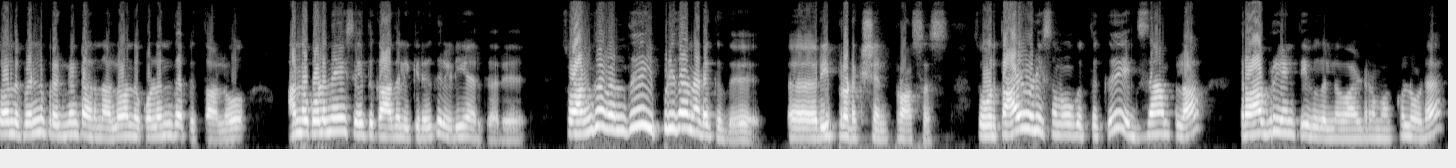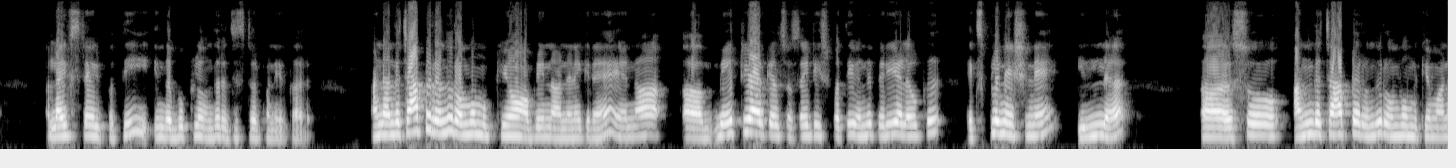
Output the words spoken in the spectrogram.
ஸோ அந்த பெண்ணு பிரெக்னெண்டா இருந்தாலோ அந்த குழந்தை பெத்தாலோ அந்த குழந்தையை சேர்த்து காதலிக்கிறதுக்கு ரெடியா இருக்காரு. ஸோ அங்க வந்து இப்படிதான் நடக்குது ரீப்ரொடக்ஷன் ப்ராசஸ் ஸோ ஒரு தாய்வழி சமூகத்துக்கு எக்ஸாம்பிளா ட்ராப்ரியன் தீவுகளில் வாழ்ற மக்களோட லைஃப் ஸ்டைல் பத்தி இந்த புக்ல வந்து ரெஜிஸ்டர் பண்ணியிருக்காரு. அண்ட் அந்த சாப்டர் வந்து ரொம்ப முக்கியம் அப்படின்னு நான் நினைக்கிறேன். ஏன்னா மேட்ரியார்கல் சொசைட்டிஸ் பத்தி வந்து பெரிய அளவுக்கு எக்ஸ்பிளனேஷனே இல்லை. ஸோ அந்த சாப்டர் வந்து ரொம்ப முக்கியமான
